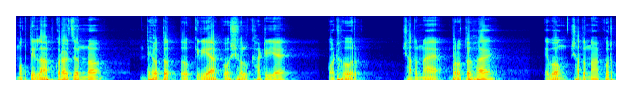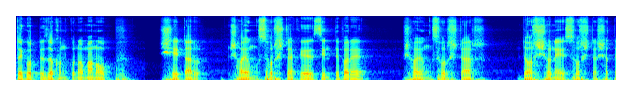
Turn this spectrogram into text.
মুক্তি লাভ করার জন্য দেহতত্ত্ব ক্রিয়া কৌশল খাটিয়ে কঠোর সাধনায় ব্রত হয় এবং সাধনা করতে করতে যখন কোনো মানব সে তার স্বয়ং সোর্সটাকে চিনতে পারে স্বয়ং সোর্সটার দর্শনে সোর্সটার সাথে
